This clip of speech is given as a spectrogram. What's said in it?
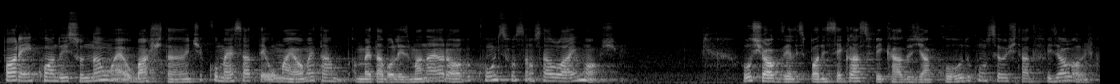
Porém, quando isso não é o bastante, começa a ter um maior meta metabolismo anaeróbio com disfunção celular e morte. Os choques eles podem ser classificados de acordo com seu estado fisiológico,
